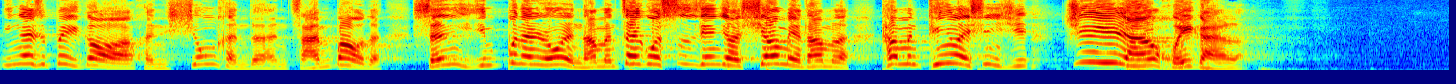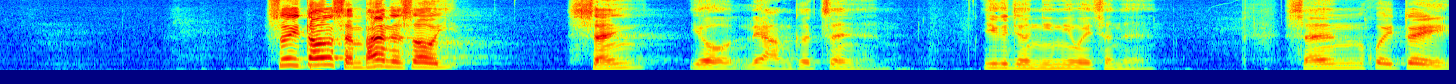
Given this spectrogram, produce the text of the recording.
应该是被告啊，很凶狠的，很残暴的。神已经不能容忍他们，再过四十天就要消灭他们了。他们听了信息，居然悔改了。所以当审判的时候，神有两个证人，一个就是尼尼微城的人，神会对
